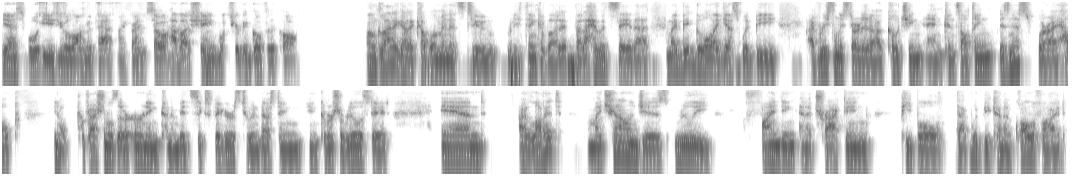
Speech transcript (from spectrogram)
yes, we'll ease you along the path, my friend. So, how about Shane? What's your big goal for the call? I'm glad I got a couple of minutes to rethink about it, but I would say that my big goal, I guess, would be I've recently started a coaching and consulting business where I help, you know, professionals that are earning kind of mid six figures to investing in commercial real estate. And I love it. My challenge is really finding and attracting people that would be kind of qualified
